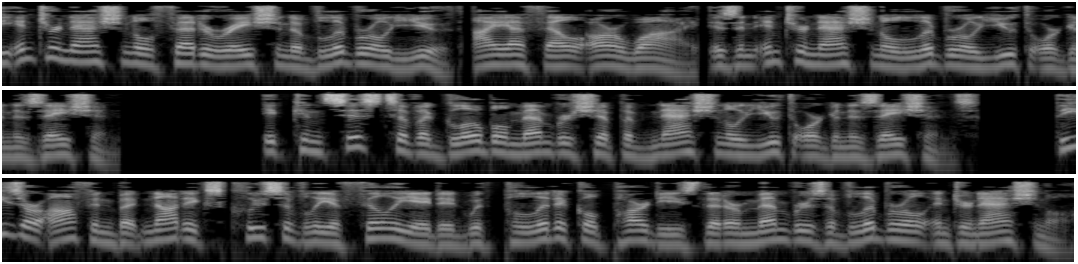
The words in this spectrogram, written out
The International Federation of Liberal Youth is an international liberal youth organization. It consists of a global membership of national youth organizations. These are often but not exclusively affiliated with political parties that are members of Liberal International.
